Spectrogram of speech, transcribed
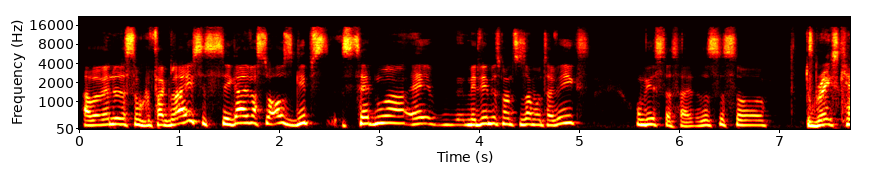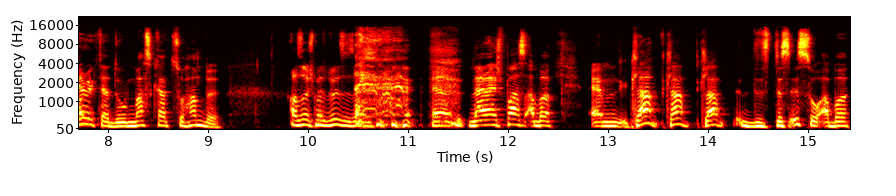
Aber wenn du das so vergleichst, ist es egal, was du ausgibst. Es zählt nur, hey, mit wem ist man zusammen unterwegs und wie ist das halt? Das ist so, Du breakst Character, du machst gerade zu humble. also ich muss böse sein. Nein, nein, Spaß, aber ähm, klar, klar, klar, das, das ist so, aber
